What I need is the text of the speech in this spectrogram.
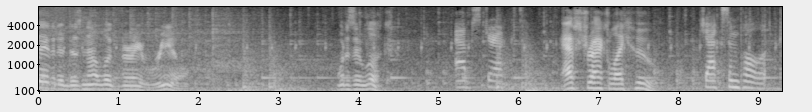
Say that it does not look very real. What does it look? Abstract. Abstract like who? Jackson Pollock.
